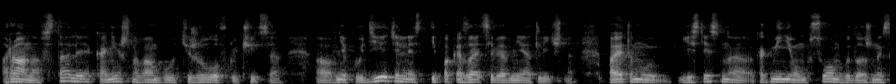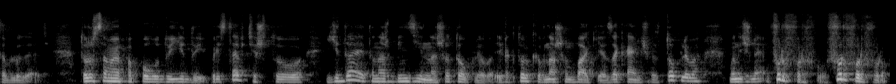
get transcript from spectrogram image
рано встали, конечно, вам будет тяжело включиться а, в некую деятельность и показать себя в ней отлично. Поэтому, естественно, как минимум сон вы должны соблюдать. То же самое по поводу еды. Представьте, что еда – это наш бензин, наше топливо. И как только в нашем баке заканчивается топливо, мы начинаем фур-фур-фур, фур-фур-фур.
